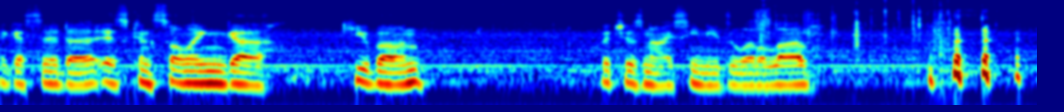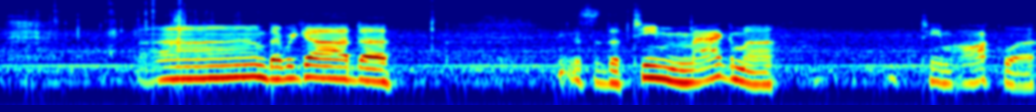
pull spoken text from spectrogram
I guess it uh, is consoling uh, Cubone, which is nice. He needs a little love. uh, there we got, uh, this is the Team Magma, Team Aqua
